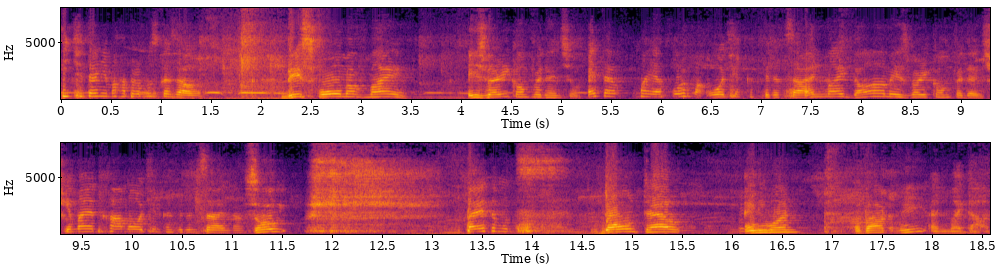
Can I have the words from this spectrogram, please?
И Читание Махапрабху сказал, This form of mine is very confidential. это моя форма очень And конфиденциальна. my Dham is very И confidential. моя дхама очень конфиденциальна. So Поэтому тс, don't tell anyone about me and my Dham.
